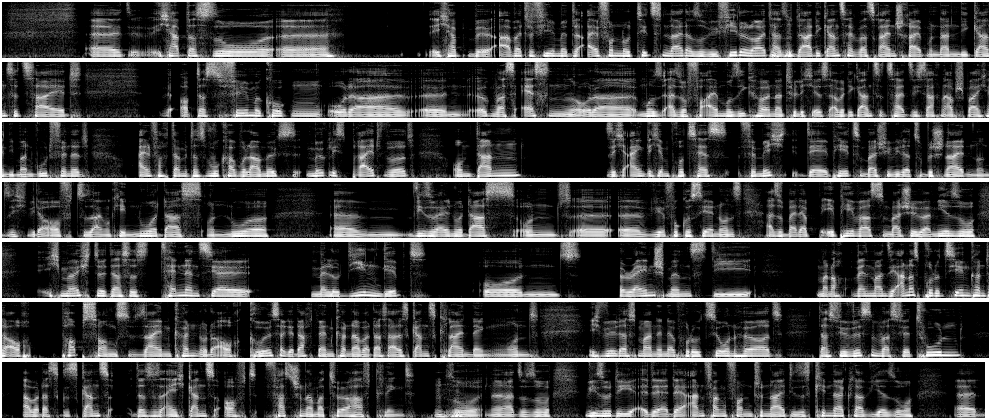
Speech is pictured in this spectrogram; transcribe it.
äh, ich habe das so, äh, ich habe arbeite viel mit iPhone-Notizen leider, so wie viele Leute. Also Mhm. da die ganze Zeit was reinschreiben und dann die ganze Zeit, ob das Filme gucken oder äh, irgendwas essen oder Mus also vor allem Musik hören natürlich ist, aber die ganze Zeit sich Sachen abspeichern, die man gut findet. Einfach damit das Vokabular möglichst, möglichst breit wird, um dann sich eigentlich im Prozess für mich der EP zum Beispiel wieder zu beschneiden und sich wieder auf zu sagen, okay, nur das und nur ähm, visuell nur das und äh, äh, wir fokussieren uns. Also bei der EP war es zum Beispiel bei mir so, ich möchte, dass es tendenziell Melodien gibt und Arrangements, die man auch, wenn man sie anders produzieren könnte, auch Pop-Songs sein können oder auch größer gedacht werden können, aber das alles ganz klein denken. Und ich will, dass man in der Produktion hört, dass wir wissen, was wir tun, aber dass es ganz, dass es eigentlich ganz oft fast schon amateurhaft klingt. Mhm. So, ne, also so wie so die, der, der Anfang von Tonight, dieses Kinderklavier, so, äh,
